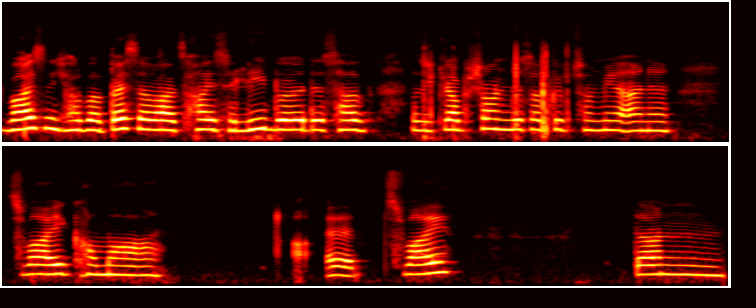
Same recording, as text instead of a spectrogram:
weiß nicht, ob er besser war als heiße Liebe. Deshalb, also ich glaube schon, deshalb gibt es von mir eine 2,2. Äh, Dann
